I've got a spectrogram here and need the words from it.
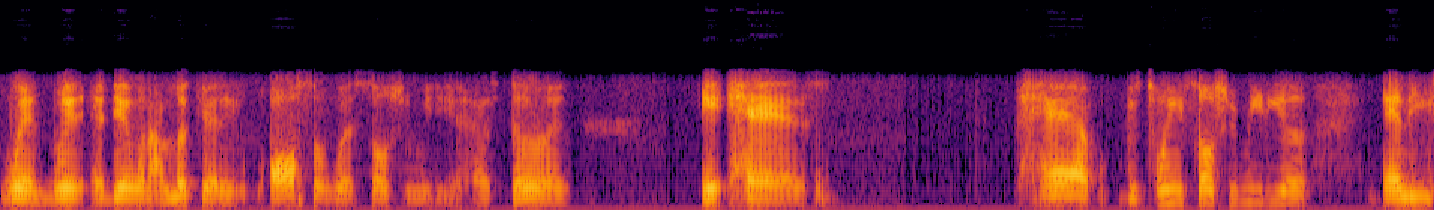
when when and then when I look at it, also what social media has done, it has have between social media and these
